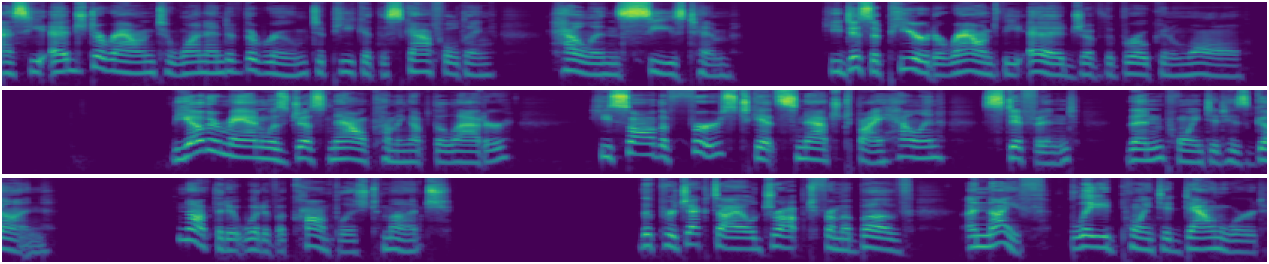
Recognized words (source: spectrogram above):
As he edged around to one end of the room to peek at the scaffolding, Helen seized him. He disappeared around the edge of the broken wall. The other man was just now coming up the ladder. He saw the first get snatched by Helen, stiffened, then pointed his gun. Not that it would have accomplished much. The projectile dropped from above, a knife, blade pointed downward.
